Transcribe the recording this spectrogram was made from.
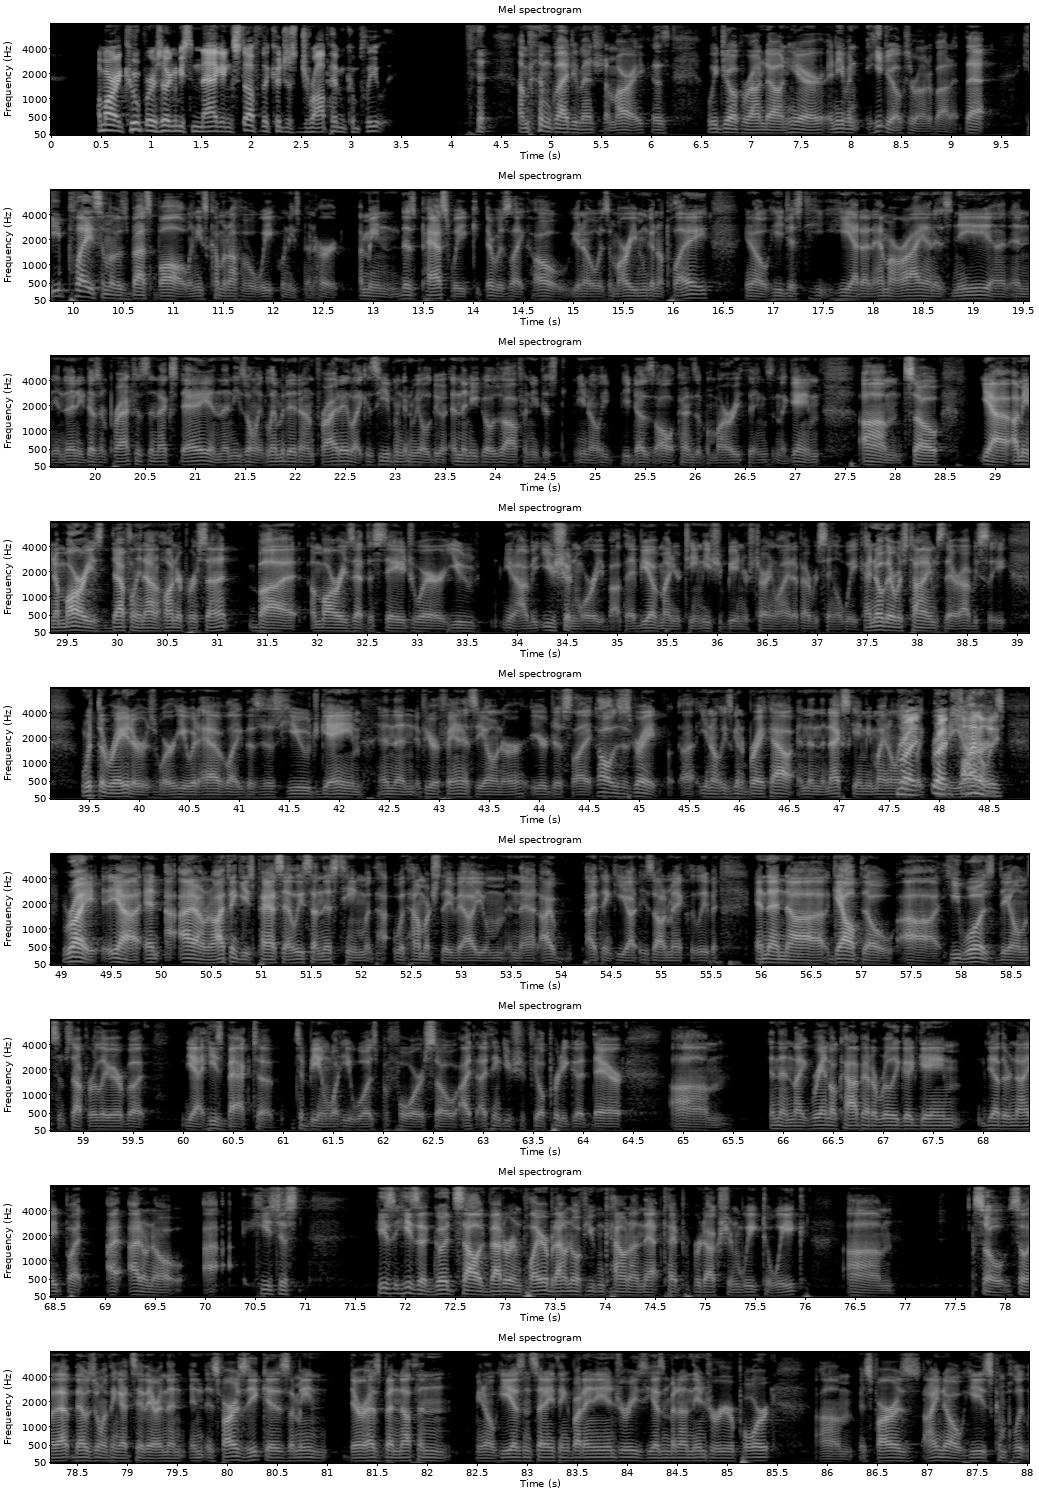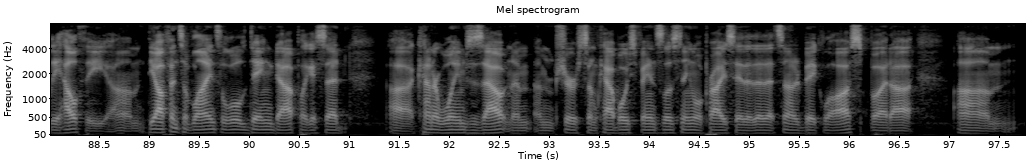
Amari Cooper, is there going to be some nagging stuff that could just drop him completely? I'm, I'm glad you mentioned Amari because we joke around down here, and even he jokes around about it that he plays some of his best ball when he's coming off of a week when he's been hurt. I mean, this past week there was like, oh, you know, is Amari even going to play? You know, he just he, he had an MRI on his knee, and, and, and, then he doesn't practice the next day, and then he's only limited on Friday. Like, is he even going to be able to do it? And then he goes off and he just, you know, he, he does all kinds of Amari things in the game. Um, so yeah, I mean, Amari's definitely not 100%, but Amari's at the stage where you you know, you shouldn't worry about that. If you have him on your team, he should be in your starting lineup every single week. I know there was times there, obviously, with the Raiders where he would have like this just huge game, and then if you're a fantasy owner, you're just like, oh, this is great. Uh, you know, he's going to break out, and then the next game he might only right, have like 30 right, yards. finally. Right, yeah, and I don't know. I think he's past at least on this team with with how much they value him and that. I I think he he's automatically leaving. And then uh, Gallup though, uh, he was dealing with some stuff earlier, but yeah, he's back to to being what he was before. So I, I think you should feel pretty good there. Um, and then like Randall Cobb had a really good game the other night, but I, I don't know. he's just he's he's a good solid veteran player, but I don't know if you can count on that type of production week to week. Um, so so that that was the only thing I'd say there. And then and as far as Zeke is, I mean, there has been nothing. You know, he hasn't said anything about any injuries. He hasn't been on the injury report. Um, as far as I know, he's completely healthy. Um, the offensive line's a little dinged up. Like I said, uh, Connor Williams is out, and I'm, I'm, sure some Cowboys fans listening will probably say that that's not a big loss. But uh, um,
